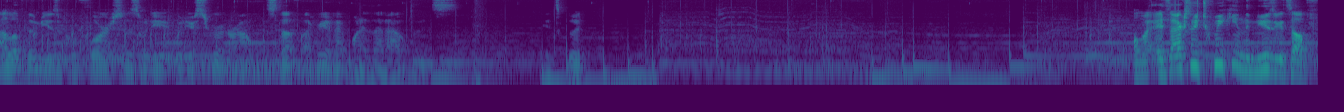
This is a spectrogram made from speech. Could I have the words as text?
I love the musical flourishes when you when you're screwing around with the stuff. I forget if I pointed that out, but it's it's good. Oh my! It's actually tweaking the music itself.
